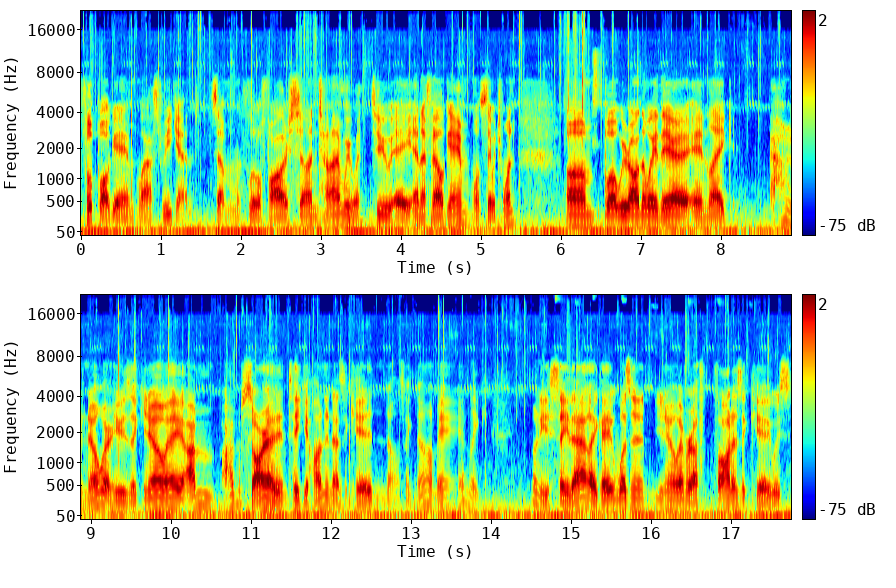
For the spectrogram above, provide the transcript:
football game last weekend. Some little father son time. We went to a NFL game. Won't say which one. Um, but we were on the way there, and like out of nowhere, he was like, you know, hey, I'm I'm sorry I didn't take you hunting as a kid. And I was like, no, man, like you don't need to say that. Like it wasn't, you know, ever a thought as a kid. It was.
